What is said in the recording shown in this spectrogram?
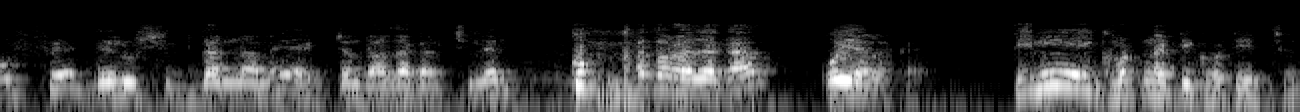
উর্ফে দেলু শিকদার নামে একজন রাজাকার ছিলেন, কুখ্যাত রাজাকার ওই এলাকায়। তিনি এই ঘটনাটি ঘটিয়েছেন।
